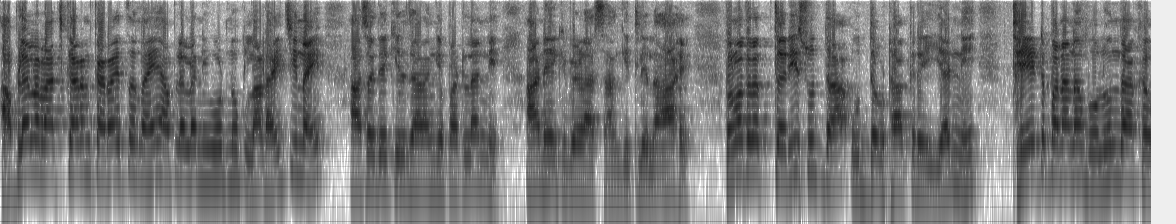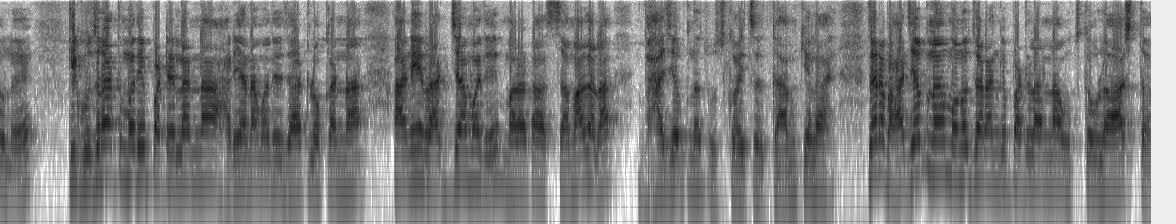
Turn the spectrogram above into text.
आपल्याला राजकारण करायचं नाही आपल्याला निवडणूक लढायची नाही असं देखील जारांगे पाटलांनी अनेक वेळा सांगितलेलं आहे. पण मात्र तरीसुद्धा उद्धव ठाकरे यांनी थेटपणानं बोलून दाखवलं की गुजरातमध्ये पटेलांना हरियाणामध्ये जाट लोकांना आणि राज्यामध्ये मराठा समाजाला भाजपनंच उचकवायचं काम केलं आहे. जर भाजपनं मनोज जरांगे पाटलांना उचकवलं असतं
